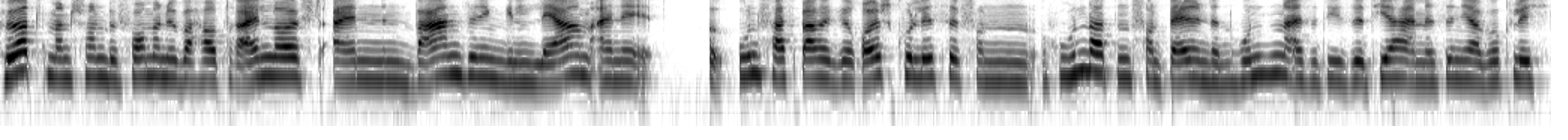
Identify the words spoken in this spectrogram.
hört man schon, bevor man überhaupt reinläuft, einen wahnsinnigen Lärm, eine unfassbare Geräuschkulisse von Hunderten von bellenden Hunden. Also diese Tierheime sind ja wirklich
